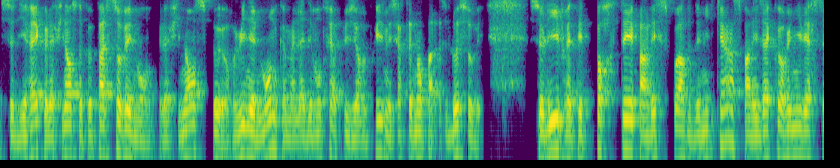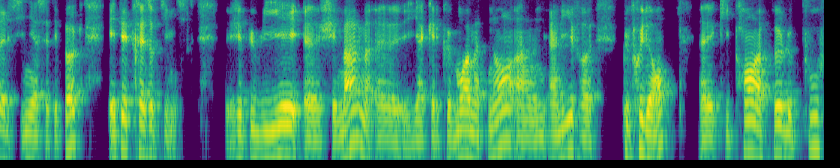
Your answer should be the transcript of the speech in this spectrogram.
se diraient que la finance ne peut pas sauver le monde, que la finance peut ruiner le monde, comme elle l'a démontré à plusieurs reprises, mais certainement pas le sauver. Ce livre était porté par l'espoir de 2015, par les accords universels signés à cette époque, et était très optimiste j'ai publié euh, chez MAM, euh, il y a quelques mois maintenant, un, livre plus prudent euh, qui prend un peu le pouls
